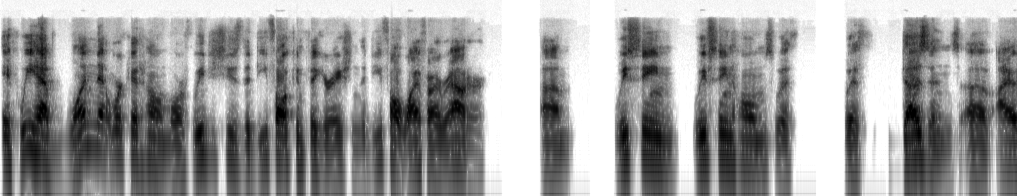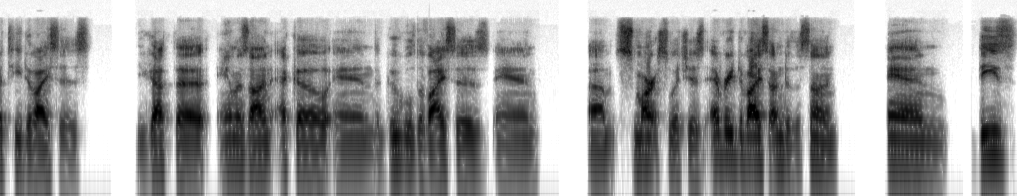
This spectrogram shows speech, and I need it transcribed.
if we have one network at home or if we just use the default configuration the default wi-fi router um, we've seen we've seen homes with with dozens of iot devices you got the Amazon Echo and the Google devices and um, smart switches, every device under the sun. And these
